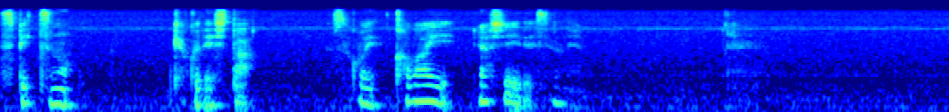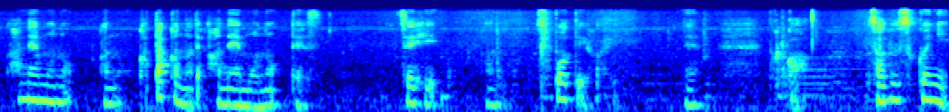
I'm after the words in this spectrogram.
スピッツの曲でした。すごい可愛いらしいですよね。ハネモノあのカタカナでハネモノです。ぜひあのスポーティファイねとかサブスクに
